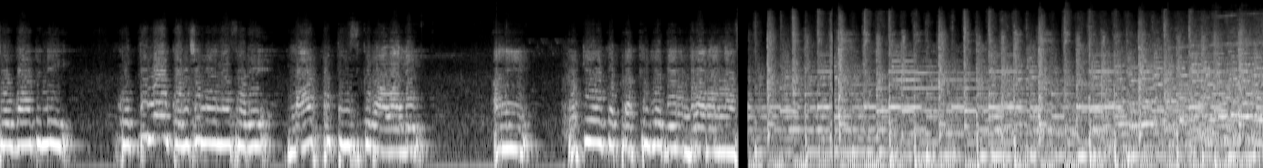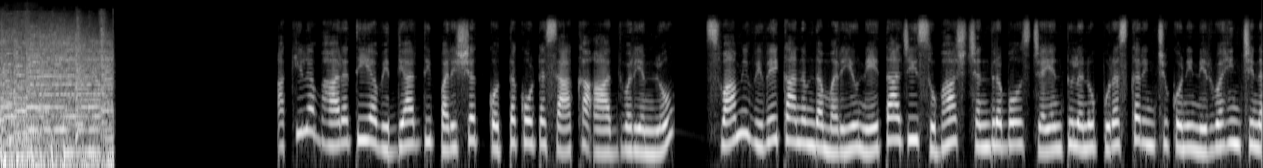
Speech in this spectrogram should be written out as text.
సో వాటిని కొద్దిలో కొంచెమైనా సరే మార్పు తీసుకురావాలి అనే ఒకే ఒక ప్రక్రియ దీని ద్వారా అఖిల భారతీయ విద్యార్థి పరిషత్ కొత్తకోట శాఖ ఆధ్వర్యంలో స్వామి వివేకానంద మరియు నేతాజీ సుభాష్ చంద్రబోస్ జయంతులను పురస్కరించుకొని నిర్వహించిన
